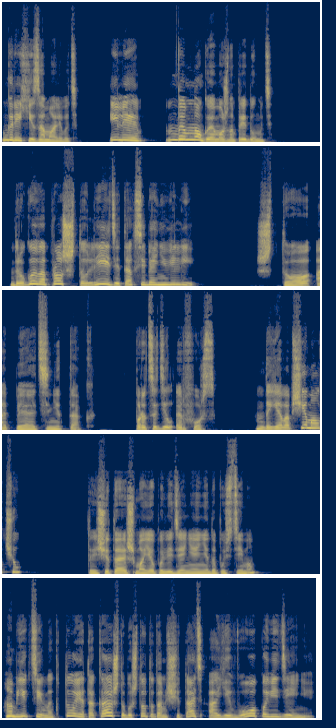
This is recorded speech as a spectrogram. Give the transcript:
грехи замаливать. Или... Да многое можно придумать. Другой вопрос, что леди так себя не вели. «Что опять не так?» – процедил Эрфорс. «Да я вообще молчу». «Ты считаешь мое поведение недопустимым?» «Объективно, кто я такая, чтобы что-то там считать о его поведении?»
